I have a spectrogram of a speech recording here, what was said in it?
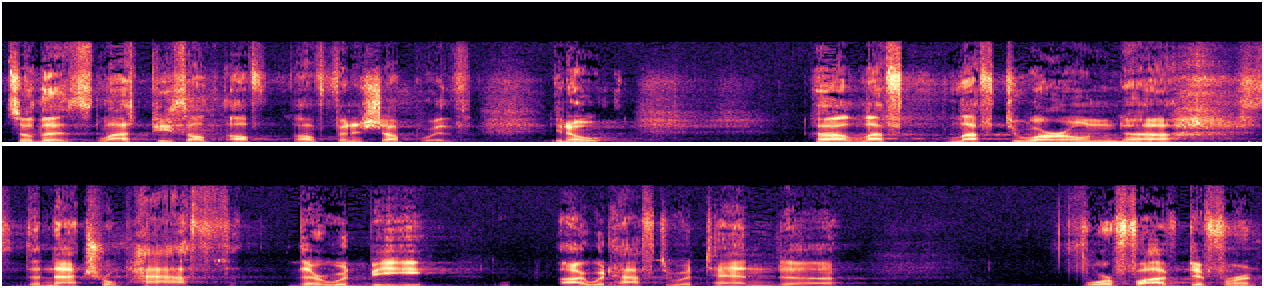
So this last piece I'll, I'll, I'll finish up with, you know, uh, left, left to our own, uh, the natural path, there would be, I would have to attend uh, four or five different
